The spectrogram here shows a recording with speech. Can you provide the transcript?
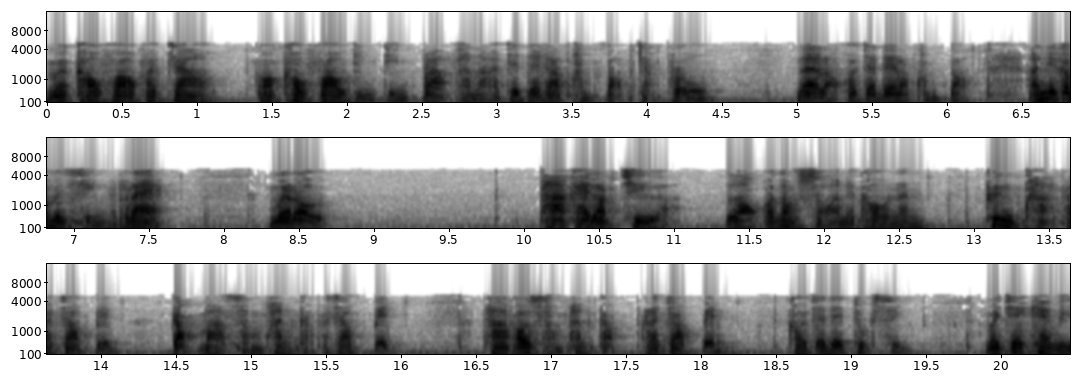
เมื่อเข้าเฝ้าพระเจ้าก็เข้าเฝ้าจริง ๆ ปรารถนาจะได้รับคำตอบจากพระองค์ และเราก็จะได้รับคำตอบ อันนี้ก็เป็นสิ่งแรก เมื่อเราพาใครรับเชื่อ เราก็ต้องสอนให้เขานั้น พึ่งพาพระเจ้าเป็น กลับมาสัมพันธ์กับพระเจ้าเป็น ถ้าเขาสัมพันธ์กับพระเจ้าเป็น เขาจะได้ทุกสิ่ง ไม่ใช่แค่มี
